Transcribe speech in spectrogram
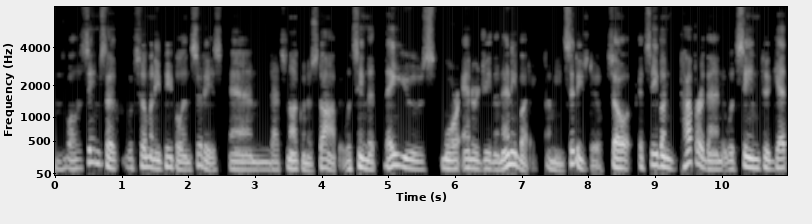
Mm-hmm. Well, it seems that with so many people in cities, and that's not going to stop, it would seem that they use more energy than anybody. I mean, cities do. So it's even tougher then, it would seem, to get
